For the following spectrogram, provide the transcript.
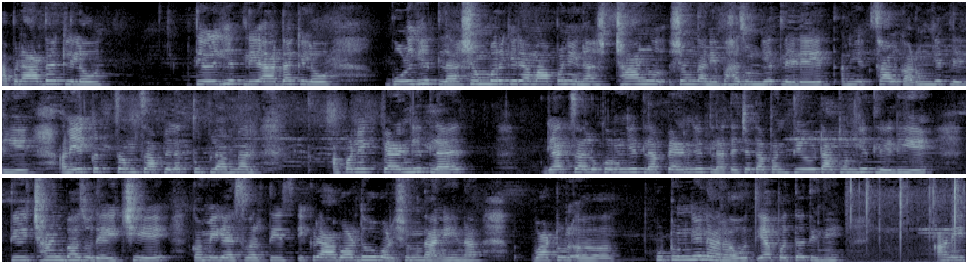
आपण अर्धा किलो तीळ घेतली. अर्धा किलो गूळ घेतला शंभर ग्रॅम आपण आहे ना छान शेंगदाणे भाजून घेतलेले आहेत आणि साल काढून घेतलेली आहे. आणि एकच चमचा आपल्याला तूप लागणार. आहे. आपण एक पॅन घेतला आहे गॅस चालू करून घेतला पॅन घेतला त्याच्यात आपण तीळ टाकून घेतलेली आहे. तीळ छान भाजू द्यायची आहे. कमी गॅसवरतीच इकडे आबाड धोबड शेंगदाणे आहे ना वाटून कुटून घेणार आहोत या पद्धतीने. आणि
